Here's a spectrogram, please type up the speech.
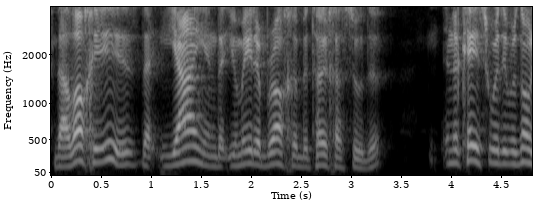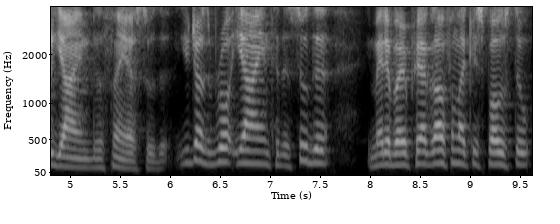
And the halacha is that yayin that you made a bracha betoy chasuda, in a case where there was no yayin b'lefnei suda, you just brought yayin to the suda, you made a Bayer Priyagofen like you're supposed to,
